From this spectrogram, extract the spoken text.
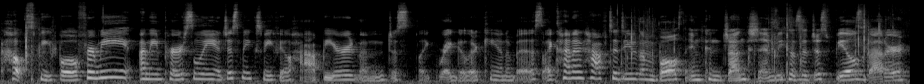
helps people. For me, I mean, personally, it just makes me feel happier than just like regular cannabis. I kind of have to do them both in conjunction because it just feels better.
